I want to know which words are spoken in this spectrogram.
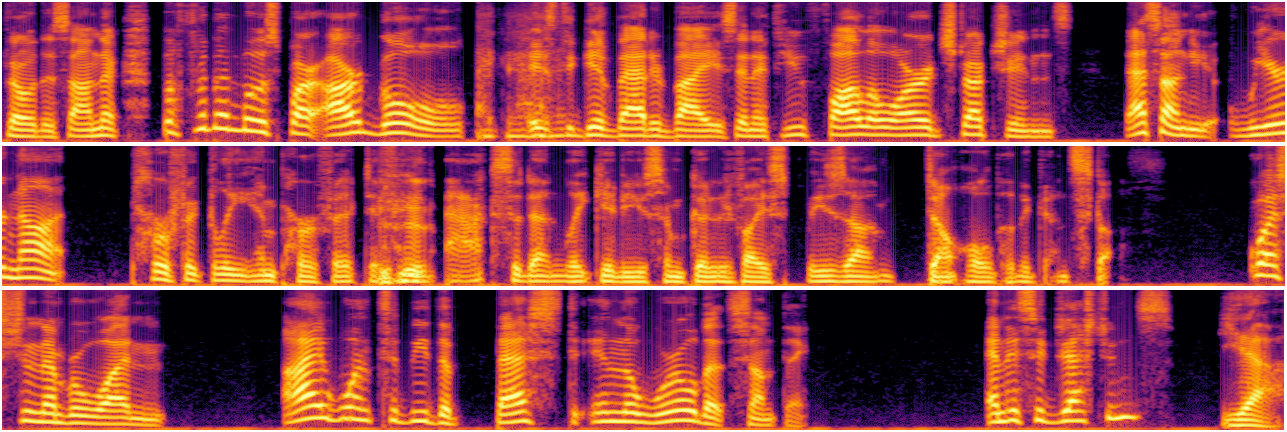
throw this on there. But for the most part, our goal is to give bad advice, and if you follow our instructions, that's on you. We're not perfectly imperfect. If we mm-hmm. accidentally give you some good advice, please um, don't hold it against us. Question number one I want to be the best in the world at something. Any suggestions? Yeah.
